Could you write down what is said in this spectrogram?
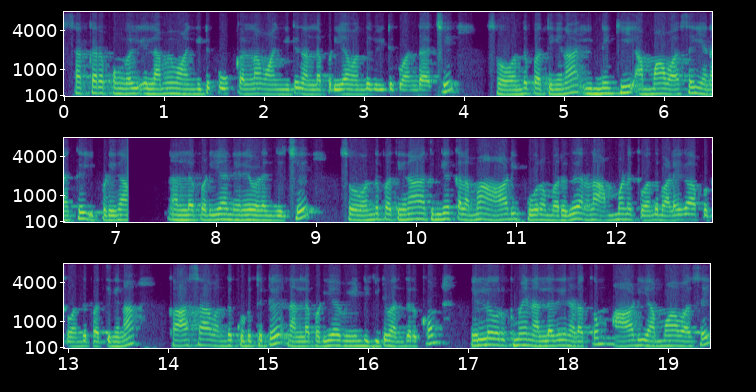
சக்கரை பொங்கல் எல்லாமே வாங்கிட்டு பூக்கள்லாம் வாங்கிட்டு நல்லபடியாக வந்து வீட்டுக்கு வந்தாச்சு. ஸோ வந்து பார்த்தீங்கன்னா இன்னைக்கு அமாவாசை எனக்கு இப்படி தான் நல்லபடியாக நிறைவடைஞ்சிச்சு. ஸோ வந்து பார்த்திங்கன்னா திங்கக்கிழமை ஆடி பூரம் வருது. அதனால் அம்மனுக்கு வந்து வளைகாப்புக்கு வந்து பார்த்திங்கன்னா காசாக வந்து கொடுத்துட்டு நல்லபடியாக வேண்டிக்கிட்டு வந்திருக்கும். எல்லோருக்குமே நல்லதே நடக்கும். ஆடி அமாவாசை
